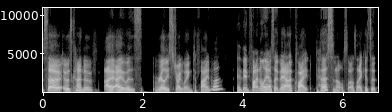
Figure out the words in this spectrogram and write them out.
so it was kind of I, I was really struggling to find one. And then finally I was like, they are quite personal. So I was like, is it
